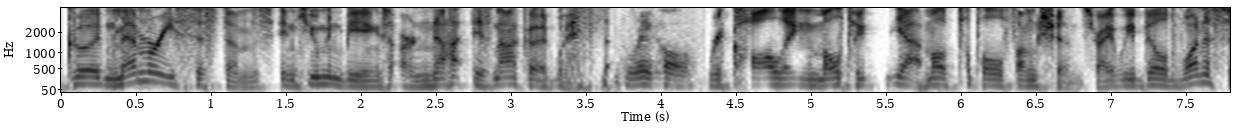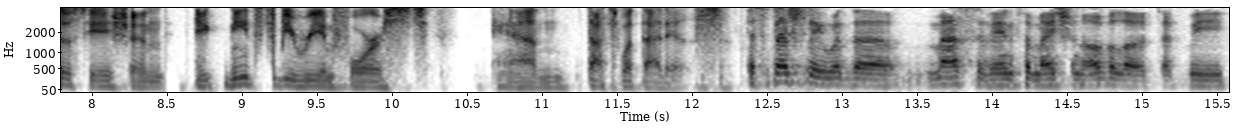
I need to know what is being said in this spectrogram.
good memory systems in human beings are not is not good with Recall. recalling multi yeah multiple functions right we build one association it needs to be reinforced and that's what that is especially with the massive information overload that we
